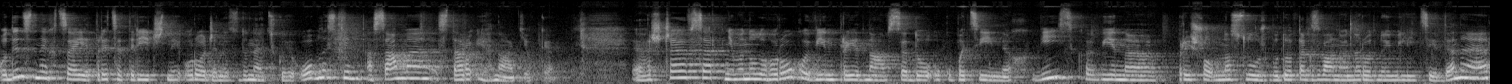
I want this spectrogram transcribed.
Один з них це є 30-річний уродженець Донецької області, а саме Староігнатівки. Е, Ще в серпні минулого року він приєднався до окупаційних військ. Він е, прийшов на службу до так званої народної міліції ДНР,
